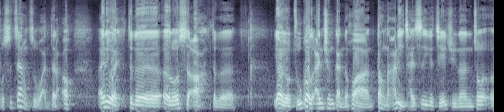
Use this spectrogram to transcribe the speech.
不是这样子玩的啦。哦，Anyway，这个俄罗斯啊，这个。要有足够的安全感的话，到哪里才是一个结局呢？你说，呃，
